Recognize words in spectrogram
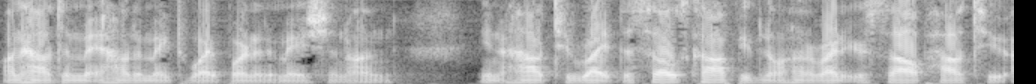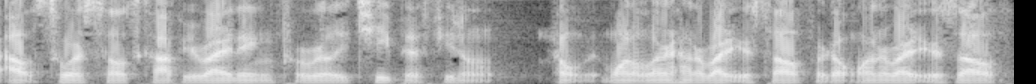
on how to make how to make the whiteboard animation, on you know how to write the sales copy if you don't know how to write it yourself, how to outsource sales copywriting for really cheap if you don't don't want to learn how to write it yourself or don't want to write it yourself.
